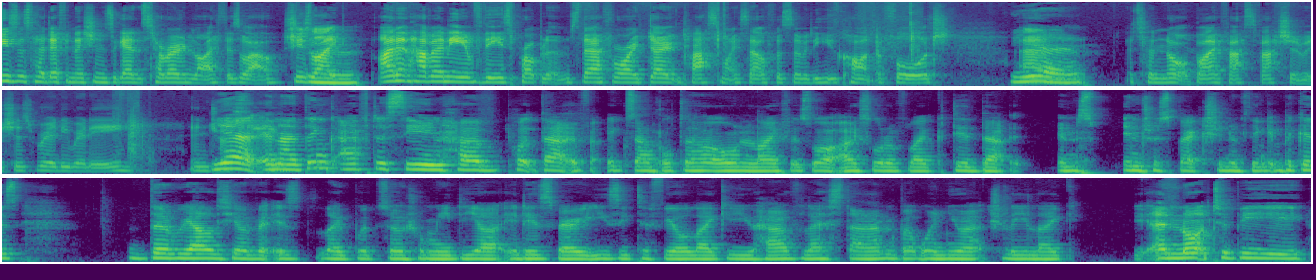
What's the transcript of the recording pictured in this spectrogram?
uses her definitions against her own life as well. She's like Mhm. i don't have any of these problems therefore i don't class myself as somebody who can't afford yeah. to not buy fast fashion which is really really interesting Yeah, and I think after seeing her put that example to her own life as well, I sort of like did that in- introspection of thinking because the reality of it is like with social media, it is very easy to feel like you have less than, but when you actually like, and not to be,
